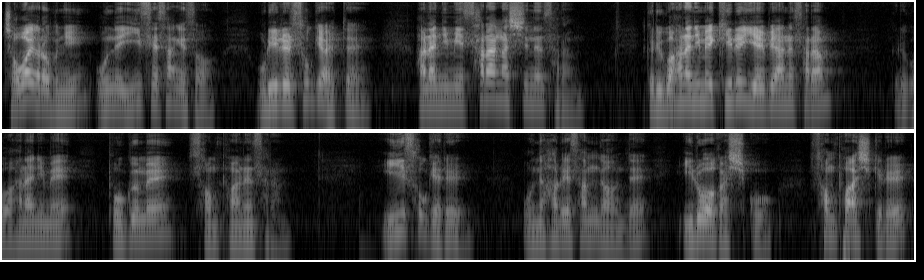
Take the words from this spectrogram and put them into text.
저와 여러분이 오늘 이 세상에서 우리를 소개할 때 하나님이 사랑하시는 사람, 그리고 하나님의 길을 예배하는 사람, 그리고 하나님의 복음을 선포하는 사람, 이 소개를 오늘 하루의 삶 가운데 이루어 가시고 선포하시기를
